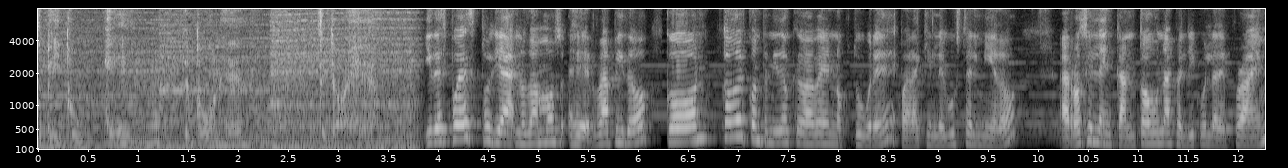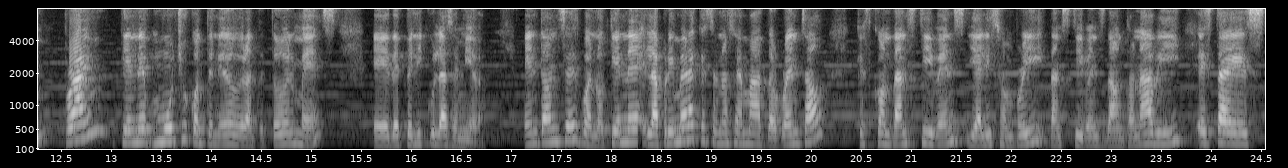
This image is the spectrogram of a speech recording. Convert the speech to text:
The people here, born here, they die here. Y después, pues ya nos vamos eh, rápido con todo el contenido que va a haber en octubre para quien le gusta el miedo. A Rosy le encantó una película de Prime. Prime tiene mucho contenido durante todo el mes eh, de películas de miedo. Entonces, bueno, tiene la primera que se nos llama The Rental, que es con Dan Stevens y Alison Brie, Dan Stevens, Downton Abbey. Esta es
